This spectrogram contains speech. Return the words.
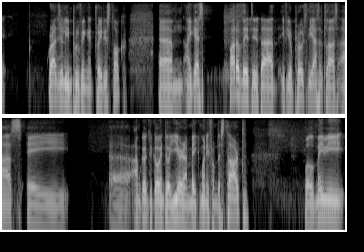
uh, gradually improving trader stock. Um, I guess part of this is that if you approach the asset class as a uh, I'm going to go into a year and make money from the start, well, maybe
